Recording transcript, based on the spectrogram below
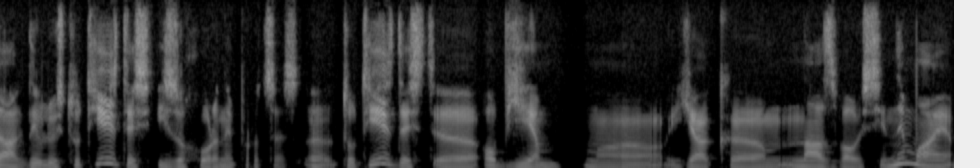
Так, дивлюсь, тут є десь ізохорний процес. Е, Тут є десь е, об'єм, е, як назва осі. Немає.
